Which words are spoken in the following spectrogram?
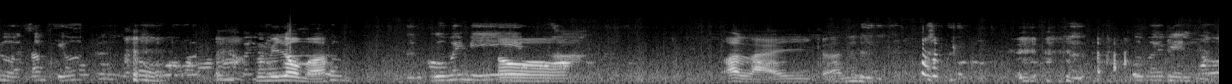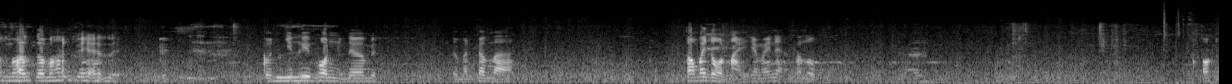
โดดซับคิวโอ้มันมีลมเหรอ กูไม่มีโอ้ อะไรกันกูไม่บินมันสมาร์ทแมนเลย กดยิปปี้พลเหมือนเดิมเลยเดี๋ยวมันก็มา ต้องไปโดดใหม่ใช่ไหมเนี่ย สรุป โอเค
